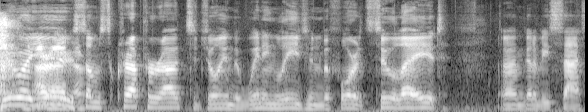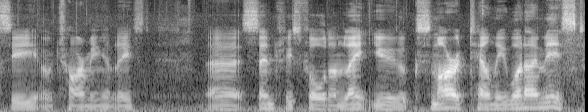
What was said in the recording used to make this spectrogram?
Who are you? Alright, alright. Some scrapper out to join the winning legion before it's too late. I'm gonna be sassy, or charming at least. Uh, Sentry's fault I'm late. You look smart, tell me what I missed.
